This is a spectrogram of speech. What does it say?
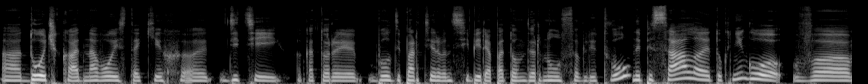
А, дочка одного из таких а, детей, который был депортирован в Сибирь, а потом вернулся в Литву, написала эту книгу в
